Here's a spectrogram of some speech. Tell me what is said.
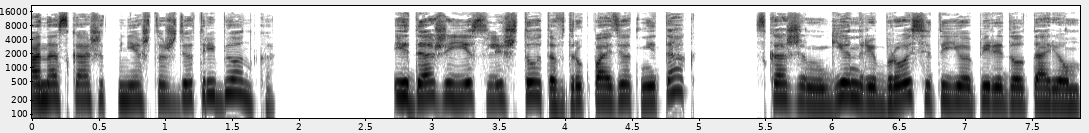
она скажет мне, что ждет ребенка. И даже если что-то вдруг пойдет не так, скажем, Генри бросит ее перед алтарем,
